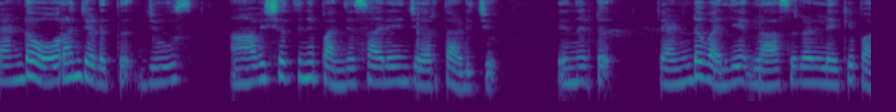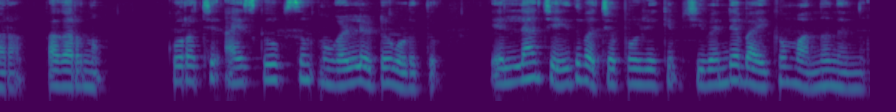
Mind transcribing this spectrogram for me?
രണ്ട് ഓറഞ്ച് എടുത്ത് ജ്യൂസ് ആവശ്യത്തിന് പഞ്ചസാരയും ചേർത്ത് അടിച്ചു. എന്നിട്ട് രണ്ട് വലിയ ഗ്ലാസുകളിലേക്ക് പകർന്നു. കുറച്ച് ഐസ് ക്യൂബ്സും മുകളിലിട്ട് കൊടുത്തു. എല്ലാം ചെയ്തു വച്ചപ്പോഴേക്കും ശിവന്റെ ബൈക്കും വന്നു നിന്നു.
